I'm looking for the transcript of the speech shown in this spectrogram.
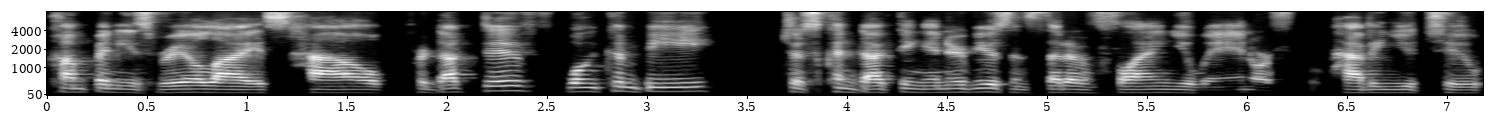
companies realize how productive one can be just conducting interviews instead of flying you in or having you to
